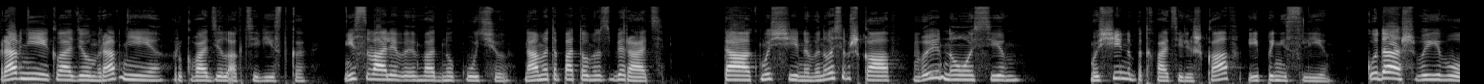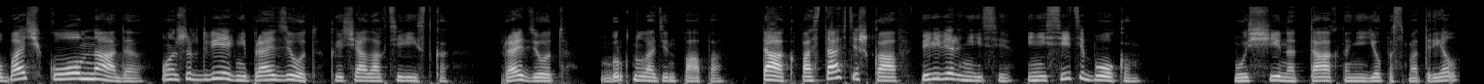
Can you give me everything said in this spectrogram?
Ровнее кладем, ровнее, руководила активистка. Не сваливаем в одну кучу, нам это потом разбирать. Так, мужчины, выносим шкаф, выносим. Мужчины подхватили шкаф и понесли. Куда ж вы его, бочком надо? Он же в дверь не пройдет!» – кричала активистка. Пройдет, буркнул один папа. Так, поставьте шкаф, переверните и несите боком. Мужчина так на нее посмотрел.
